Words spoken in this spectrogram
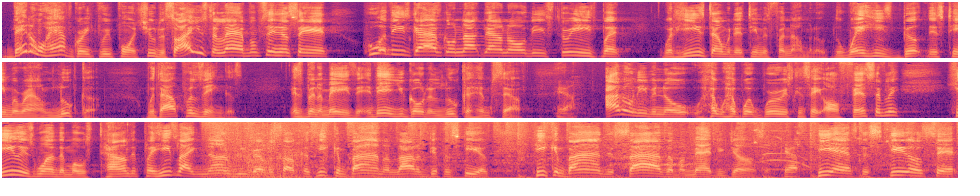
they don't have great three point shooters. So I used to laugh. I'm sitting here saying, who are these guys going to knock down all these threes? But what he's done with that team is phenomenal. The way he's built this team around Luka without Porzingis has been amazing. And then you go to Luka himself. Yeah. I don't even know what words can say offensively. He is one of the most talented players. He's like none we've ever saw because he combined a lot of different skills. He combined the size of a Magic Johnson. Yep. He has the skill set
